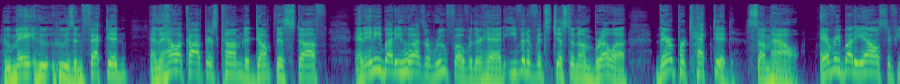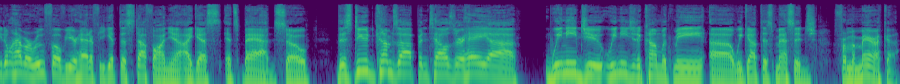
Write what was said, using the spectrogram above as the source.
who may who who's infected, and the helicopters come to dump this stuff. And anybody who has a roof over their head, even if it's just an umbrella, they're protected somehow. Everybody else, if you don't have a roof over your head, if you get this stuff on you, I guess it's bad. So this dude comes up and tells her, "Hey, uh, we need you. We need you to come with me. Uh, we got this message from America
